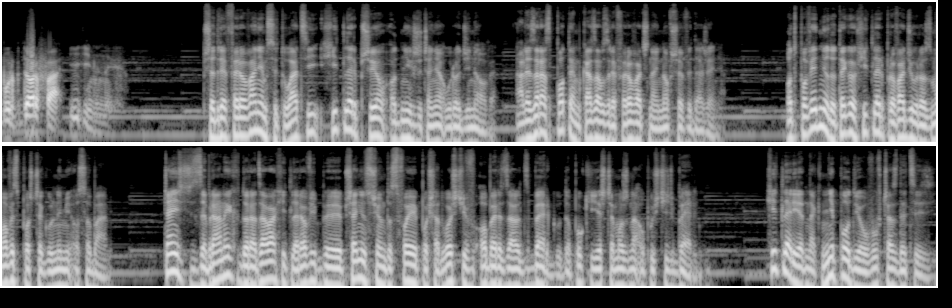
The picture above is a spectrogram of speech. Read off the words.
Burgdorfa i innych. Przed referowaniem sytuacji Hitler przyjął od nich życzenia urodzinowe, ale zaraz potem kazał zreferować najnowsze wydarzenia. Odpowiednio do tego Hitler prowadził rozmowy z poszczególnymi osobami. Część z zebranych doradzała Hitlerowi, by przeniósł się do swojej posiadłości w Obersalzbergu, dopóki jeszcze można opuścić Berlin. Hitler jednak nie podjął wówczas decyzji.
